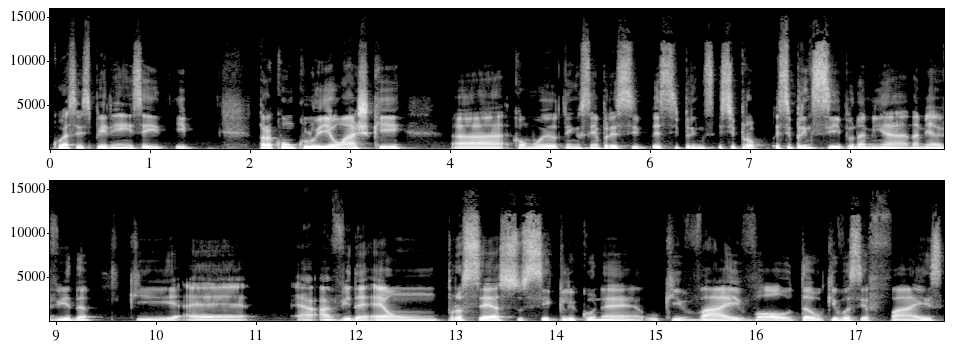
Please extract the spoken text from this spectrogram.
com essa experiência. E, e para concluir, eu acho que ah, como eu tenho sempre esse, esse, esse, esse princípio na minha, na minha vida, que é, a, vida é um processo cíclico, né? O que vai, volta, o que você faz,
